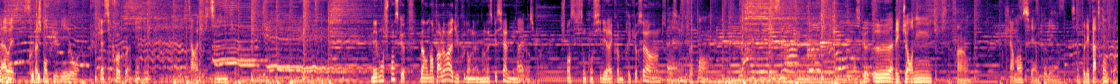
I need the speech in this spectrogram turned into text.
Avec un ouais, c'est vachement plus vieillot. hein. plus classique rock, ouais. Les guitares acoustiques. Mais bon, je pense que. Bah, on en parlera du coup dans la, dans la spéciale, mais Ouais, euh, bien sûr. je pense qu'ils sont considérés comme précurseurs, hein, de Bah, complètement. hein. Je pense que eux, avec Journey, enfin, clairement, c'est un peu les, c'est un peu les patrons, quoi.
